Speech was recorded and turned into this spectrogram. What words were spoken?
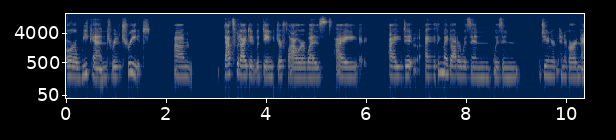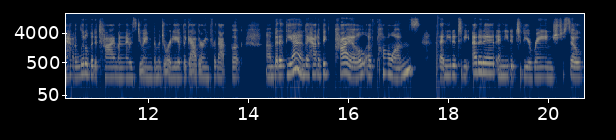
or a weekend retreat, um, that's what I did with Danger Flower. Was I I did I think my daughter was in was in junior kindergarten. I had a little bit of time when I was doing the majority of the gathering for that book. Um, but at the end, I had a big pile of poems that needed to be edited and needed to be arranged. So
